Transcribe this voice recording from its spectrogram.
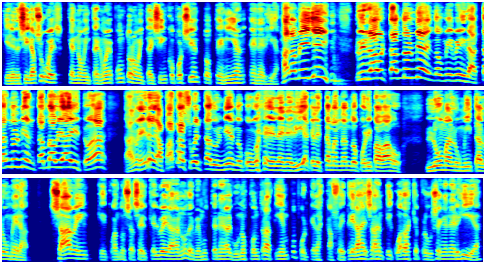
Quiere decir a su vez que el 99.95% tenían energía. Jaramillín, Luis Raúl, están durmiendo, mi vida. Están durmiendo, están babiaditos, ¿ah? Están, mire, a pata suelta durmiendo con la energía que le está mandando por ahí para abajo. Luma, Lumita, Lumera. Saben que cuando se acerque el verano debemos tener algunos contratiempos porque las cafeteras esas anticuadas que producen energía,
